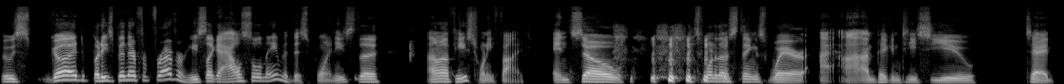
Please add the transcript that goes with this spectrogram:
who's good, but he's been there for forever. He's like a household name at this point. He's the, I don't know if he's 25. And so it's one of those things where I, I'm picking TCU to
